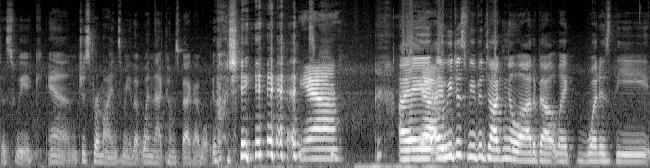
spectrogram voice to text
this week and just reminds me that when that comes back I will be watching it. Yeah, I, Yeah. I we just we've been talking a lot about like what is the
